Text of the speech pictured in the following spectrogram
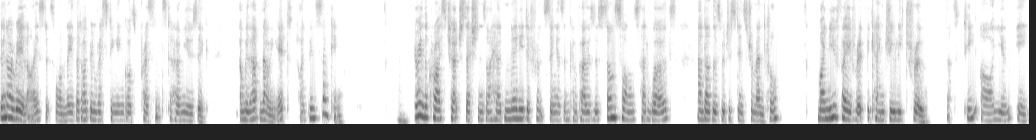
Then I realised at Swanley that I'd been resting in God's presence to her music, and without knowing it, I'd been soaking. During the Christchurch sessions, I heard many different singers and composers. Some songs had words, and others were just instrumental. My new favourite became Julie True, that's T R U E,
